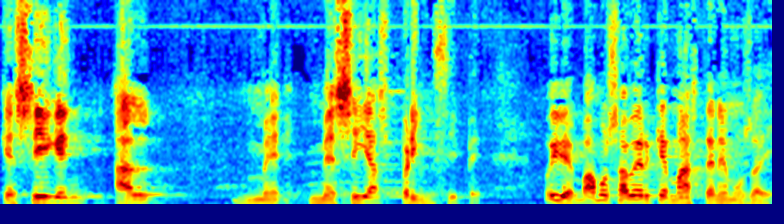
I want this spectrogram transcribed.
que siguen al Mesías príncipe. Muy bien, vamos a ver qué más tenemos ahí.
